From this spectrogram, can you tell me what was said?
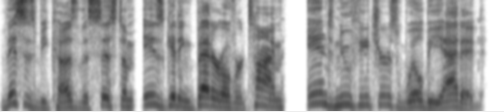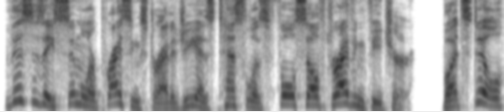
This is because the system is getting better over time and new features will be added. This is a similar pricing strategy as Tesla's full self-driving feature. But still,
